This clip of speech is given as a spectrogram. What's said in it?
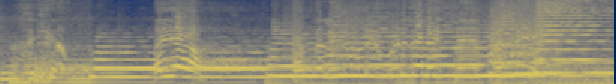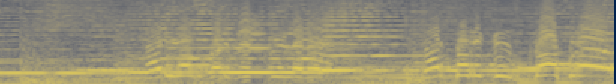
ஐயா ஐயா விடுதலை செய்ய சொல்லி கடிதம் கொடுத்திருக்கின்றன கர்த்தருக்கு ஸ்தோத்திரம்.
